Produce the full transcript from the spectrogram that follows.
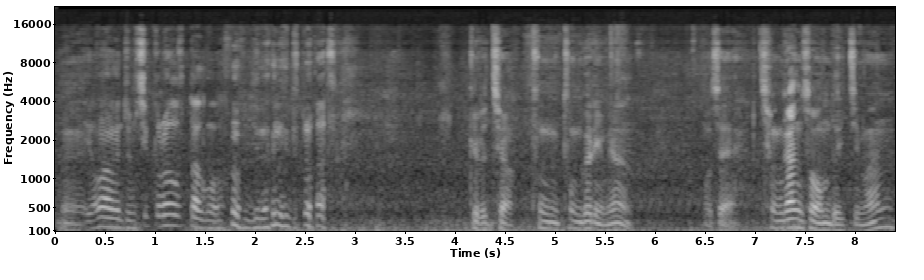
네, 이용하면 좀 시끄럽다고 민원이 들어와서. 그렇죠. 퉁퉁거리면 요새 층간 소음도 있지만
